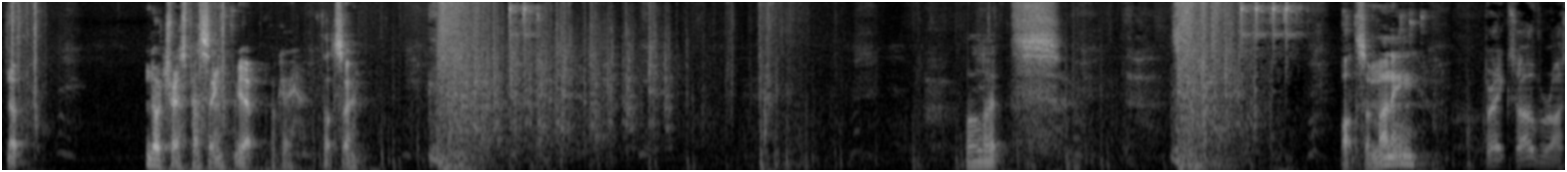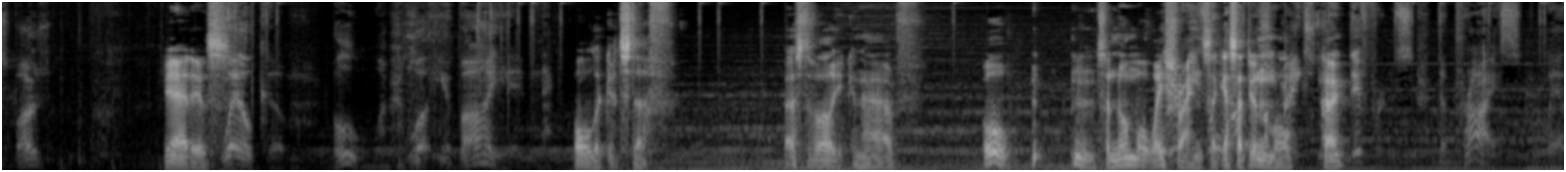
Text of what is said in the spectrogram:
No. No trespassing. Yep, okay. Thought so. Bullets. Lots of money. Break's over, I suppose. Yeah, it is. Welcome. Ooh, what you buying? All the good stuff. First of all, you can have... Oh! so no more way shrines. I guess I'm doing them all. Okay. The price, well,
